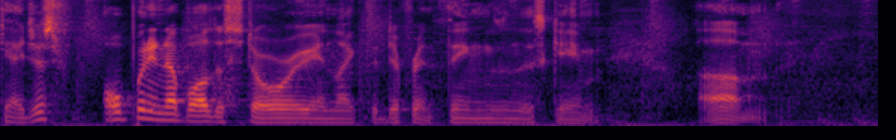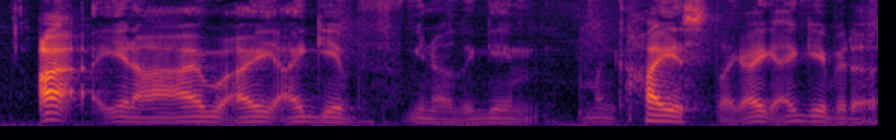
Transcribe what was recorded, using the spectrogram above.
yeah, just opening up all the story and like the different things in this game. Um, I you know I, I I give you know the game like highest like I, I give it a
